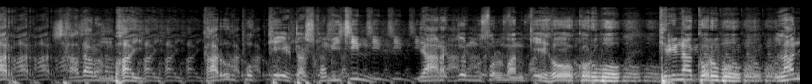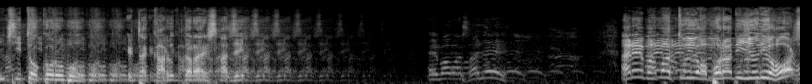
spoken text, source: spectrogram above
আর সাধারণ ভাই। কারুর পক্ষে এটা সমীচীন যে আর একজন মুসলমানকে হেও করব ঘৃণা করব লাঞ্ছিত করব এটা কারুর দ্বারায় সাজে। আরে বাবা তুই অপরাধী যদি হস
